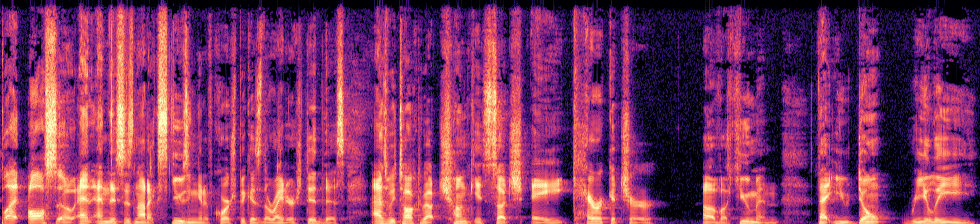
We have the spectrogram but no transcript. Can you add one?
But also, and, and this is not excusing it, of course, because the writers did this. As we talked about, Chunk is such a caricature of a human that you don't really.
